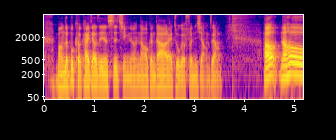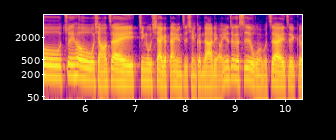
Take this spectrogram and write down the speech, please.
忙得不可开交这件事情呢，然后跟大家来做个分享，这样。好，然后最后我想要在进入下一个单元之前跟大家聊，因为这个是我我在这个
